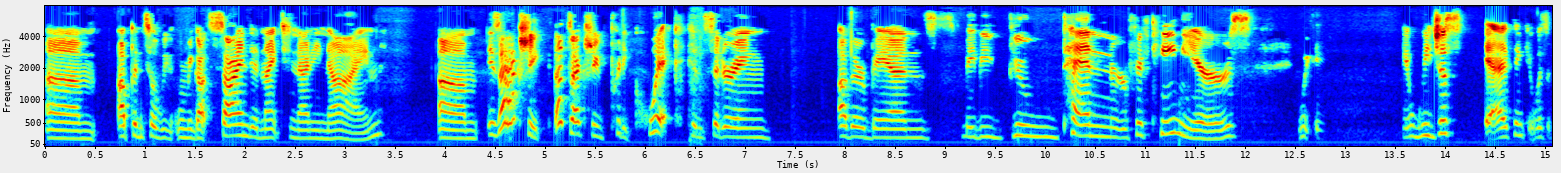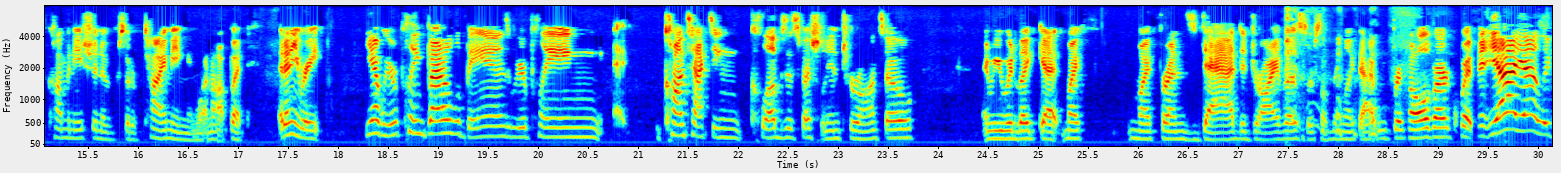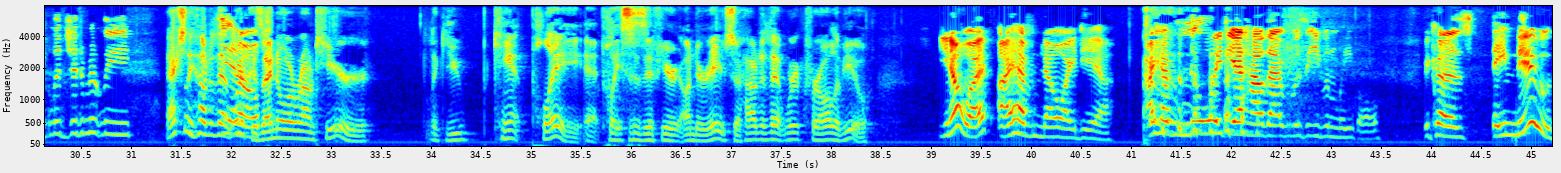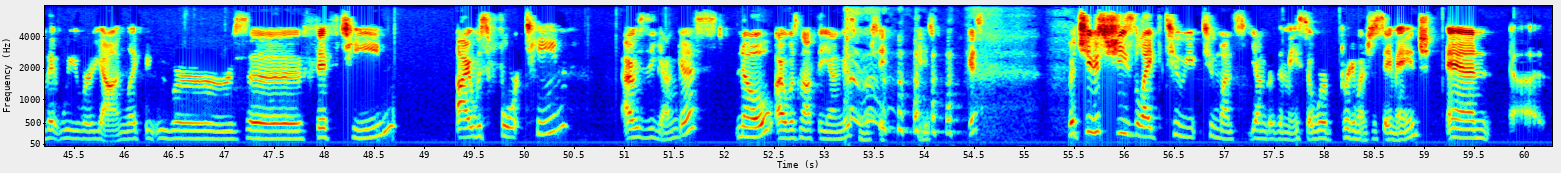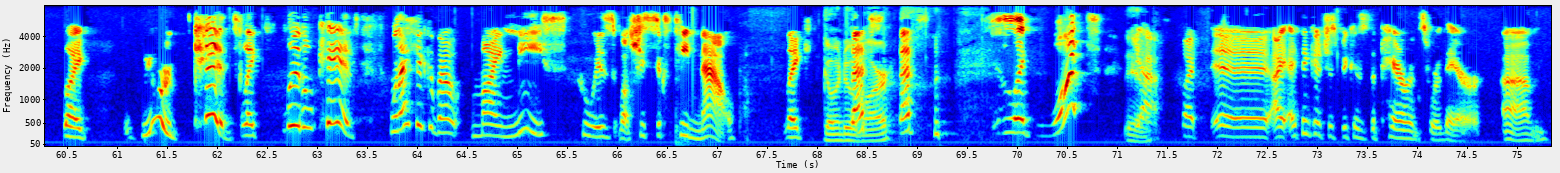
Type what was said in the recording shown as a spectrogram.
um, up until we when we got signed in 1999, um, is actually that's actually pretty quick considering other bands maybe do 10 or 15 years. We we just I think it was a combination of sort of timing and whatnot. But at any rate, yeah, we were playing Battle of Bands. We were playing, eh, contacting clubs, especially in Toronto, and we would like get my my friend's dad to drive us or something like that. We bring all of our equipment. Yeah, yeah, like legitimately. Actually, how did that work? Because I know around here, like you can't play at places if you're underage. So how did that work for all of you? You know what? I have no idea. I have no idea how that was even legal because they knew that we were young, like that we were uh, 15. I was 14. I was the youngest. No, I was not the youngest. Mercedes was the youngest. But she's she's like two two months younger than me, so we're pretty much the same age. And uh, like we were kids, like little kids. When I think about my niece, who is well, she's 16 now. Like Going to a bar? that's like what? Yeah, but uh, I, I think it's just because the parents were there, um,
